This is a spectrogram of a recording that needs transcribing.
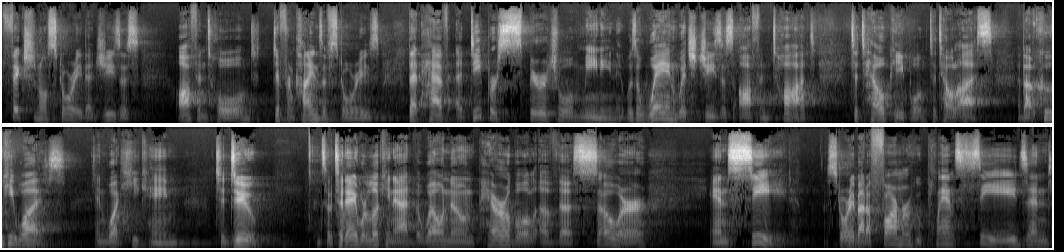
fictional story that Jesus often told, different kinds of stories that have a deeper spiritual meaning. It was a way in which Jesus often taught to tell people, to tell us about who he was and what he came to do. And so today we're looking at the well known parable of the sower and seed. A story about a farmer who plants seeds. And,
